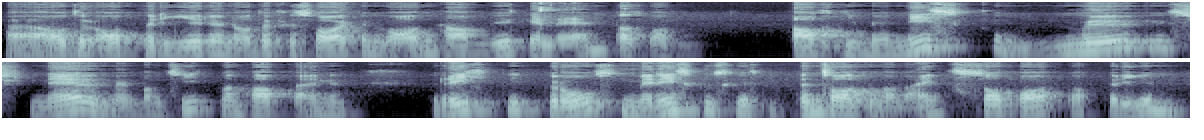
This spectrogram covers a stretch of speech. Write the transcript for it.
äh, oder operieren oder versorgen wollen, haben wir gelernt, dass man auch die Menisken möglichst schnell, wenn man sieht, man hat einen richtig großen Meniskus, dann sollte man eigentlich sofort operieren.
